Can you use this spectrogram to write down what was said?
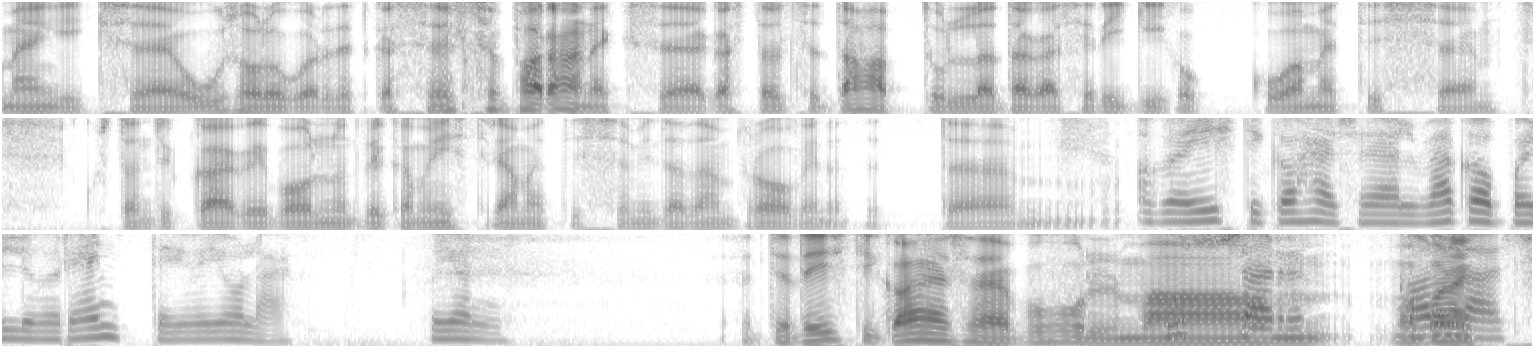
mängiks see uus olukord, et kas see üldse paraneks, kas ta üldse tahab tulla tagasi Riigikokku ametisse, kus ta on tükk aega juba olnud, või ka ministriametisse, mida ta on proovinud, et aga Eesti kahesajal väga palju variante ju ei ole, või on? tead, Eesti kahesaja puhul ma, ma paneks,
